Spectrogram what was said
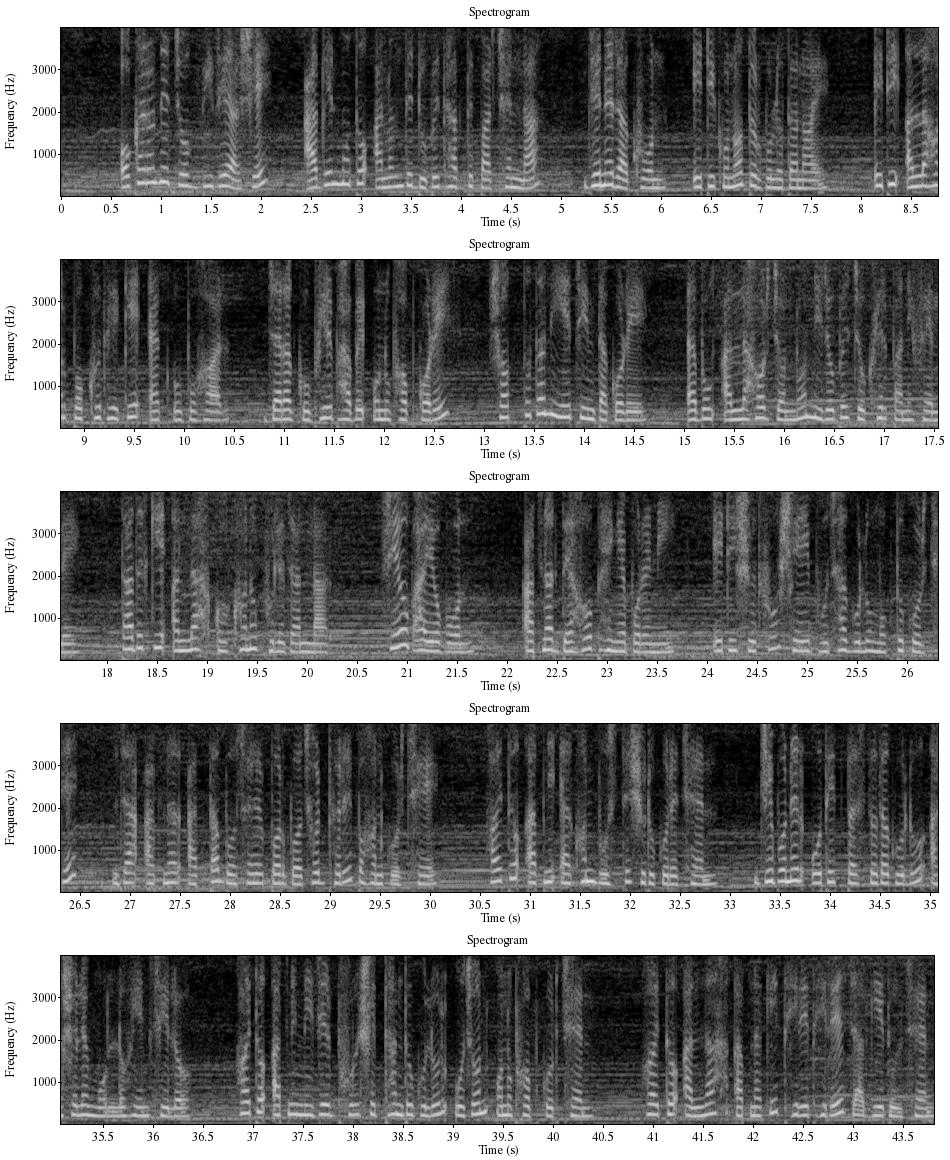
অকারণে চোখ ভিজে আসে, আগের মতো আনন্দে ডুবে থাকতে পারছেন না, জেনে রাখুন, এটি কোনো দুর্বলতা নয়। এটি আল্লাহর পক্ষ থেকে এক উপহার, যারা গভীরভাবে অনুভব করে, সত্যতা নিয়ে চিন্তা করে, এবং আল্লাহর জন্য নীরবে চোখের পানি ফেলে। তাদেরকে আল্লাহ কখনো ভুলে যান না। সেও ভাই বোন আপনার দেহ ভেঙে পড়েনি। এটি শুধু সেই বোঝাগুলো মুক্ত করছে, যা আপনার আত্মা বছরের পর বছর ধরে বহন করছে। হয়তো আপনি এখন বুঝতে শুরু করেছেন, জীবনের অতীত ব্যস্ততাগুলো আসলে মূল্যহীন ছিল। হয়তো আপনি নিজের ভুল সিদ্ধান্তগুলোর ওজন অনুভব করছেন। হয়তো আল্লাহ আপনাকে ধীরে ধীরে জাগিয়ে তুলছেন।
